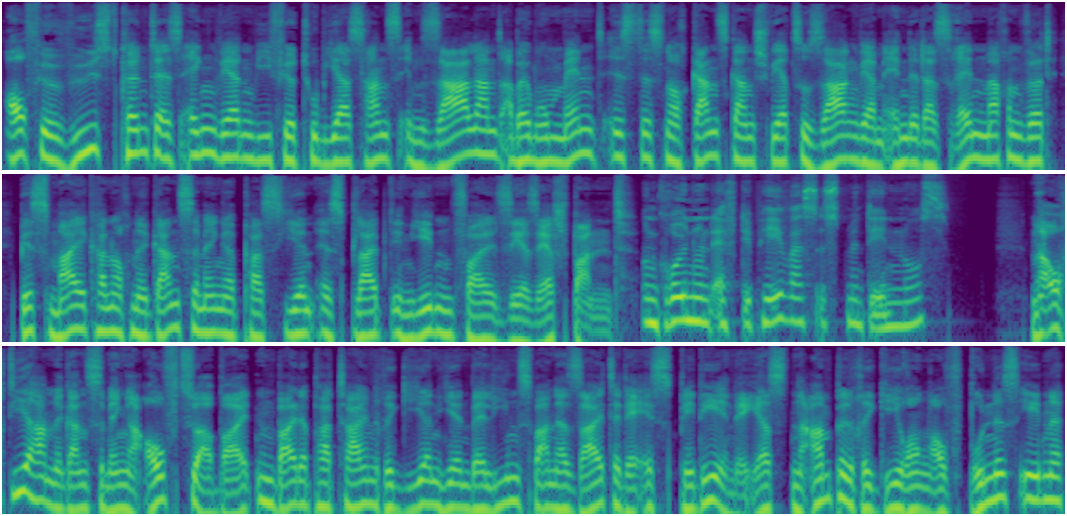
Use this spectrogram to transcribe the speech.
Auch für Wüst könnte es eng werden wie für Tobias Hans im Saarland. Aber im Moment ist es noch ganz, ganz schwer zu sagen, wer am Ende das Rennen machen wird. Bis Mai kann noch eine ganze Menge passieren. Es bleibt in jedem Fall sehr, sehr spannend. Und Grüne und FDP, was ist mit denen los? Na, auch die haben eine ganze Menge aufzuarbeiten. Beide Parteien regieren hier in Berlin zwar an der Seite der SPD in der ersten Ampelregierung auf Bundesebene.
